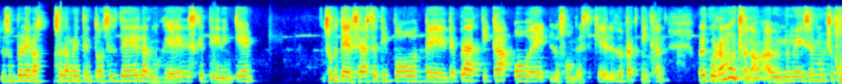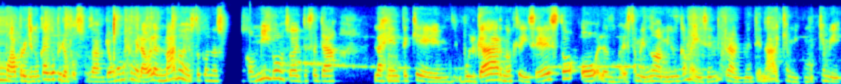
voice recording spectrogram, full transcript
no es un problema solamente entonces de las mujeres que tienen que someterse a este tipo de, de práctica o de los hombres que lo practican. Ocurre mucho, ¿no? A mí me dicen mucho como, ah, pero yo nunca digo piropos, o sea, yo como que me lavo las manos, esto con, conmigo, o sea, ya la gente que vulgar, ¿no? Que dice esto, o las mujeres también, no, a mí nunca me dicen realmente nada que a mí como que me,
